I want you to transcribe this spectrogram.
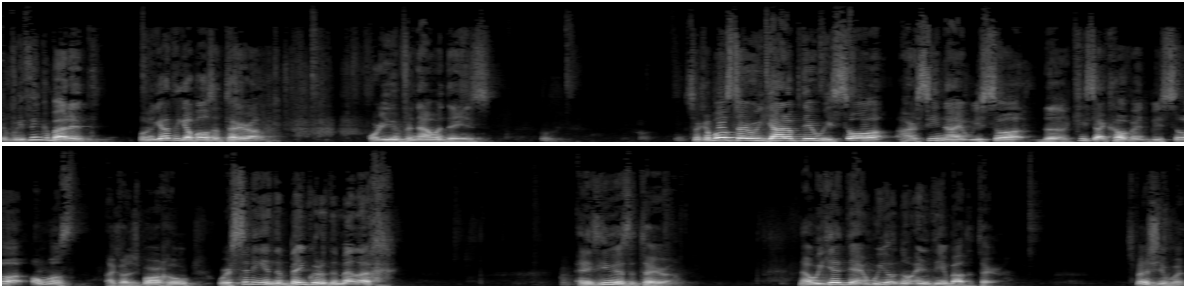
if we think about it, when we got the Kabbalas HaTorah, or even for nowadays, so Kabbalas HaTorah, we got up there, we saw Har Sinai, we saw the Kisai Kovet, we saw almost like Baruch Hu. We're sitting in the banquet of the Melech, and he's giving us the Torah. Now we get there and we don't know anything about the Torah. Especially when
